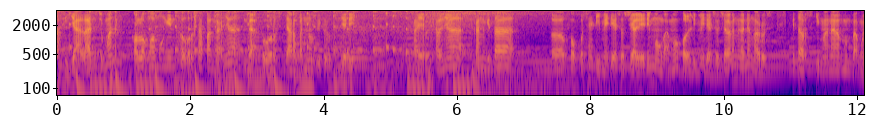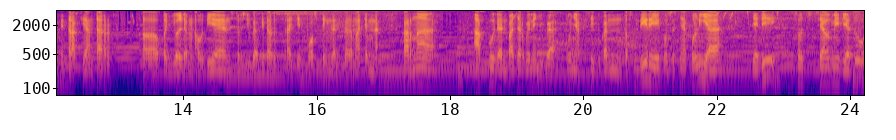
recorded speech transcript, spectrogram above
masih jalan cuman kalau ngomongin keurus apa enggaknya nggak keurus secara penuh gitu. Jadi kayak misalnya kan kita eh, fokusnya di media sosial. Jadi mau nggak mau kalau di media sosial kan kadang harus kita harus gimana membangun interaksi antar eh, penjual dengan audiens terus juga kita harus rajin posting dan segala macam. Nah karena aku dan pacarku ini juga punya kesibukan tersendiri khususnya kuliah jadi sosial media tuh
